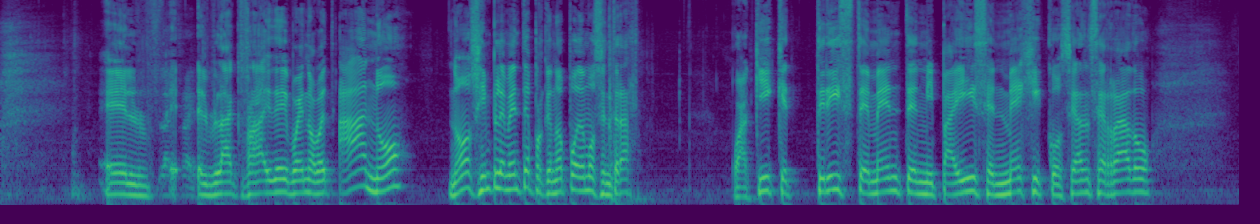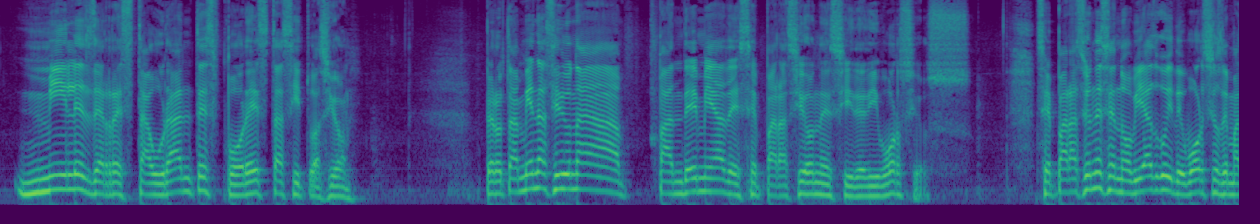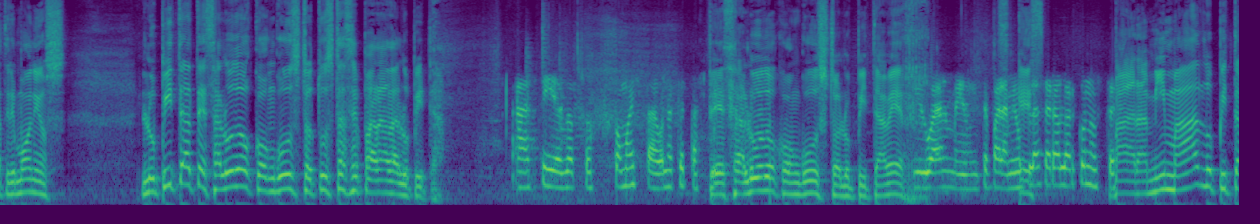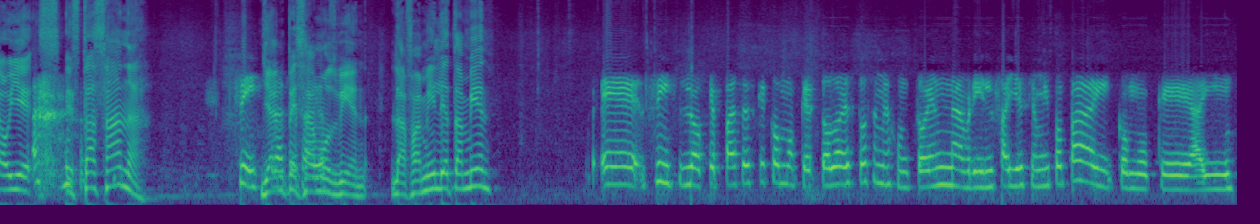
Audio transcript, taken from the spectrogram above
el Black Friday. El Black Friday. Bueno, ah, no, no, simplemente porque no podemos entrar. O aquí que tristemente en mi país, en México, se han cerrado miles de restaurantes por esta situación. Pero también ha sido una pandemia de separaciones y de divorcios. Separaciones en noviazgo y divorcios de matrimonios. Lupita, te saludo con gusto. Tú estás separada, Lupita. Así es, doctor. ¿Cómo está? Hola, ¿qué tal? Te saludo con gusto, Lupita. A ver. Igualmente, para mí un placer hablar con usted. Para mí más, Lupita. Oye, ¿estás sana? Sí. Ya empezamos bien. ¿La familia también? Eh, sí, lo que pasa es que como que todo esto se me juntó en abril, falleció mi papá y como que ahí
